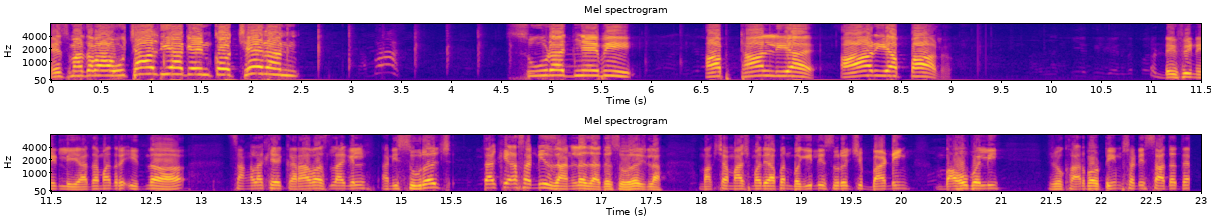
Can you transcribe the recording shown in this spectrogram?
इस मरतबा उछाल दिया गेंद को छह रन। सूरज ने भी आप ठान लिया है आर या पार। डेफिनेटली आता मात्र इथनं चांगला खेळ करावाच लागेल आणि सूरज त्या खेळासाठी जाणलं जातं सूरजला. मागच्या मॅच मध्ये आपण बघितली सूरजची बॅटिंग बाहुबली जो खारबाव टीमसाठी सातत्याने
